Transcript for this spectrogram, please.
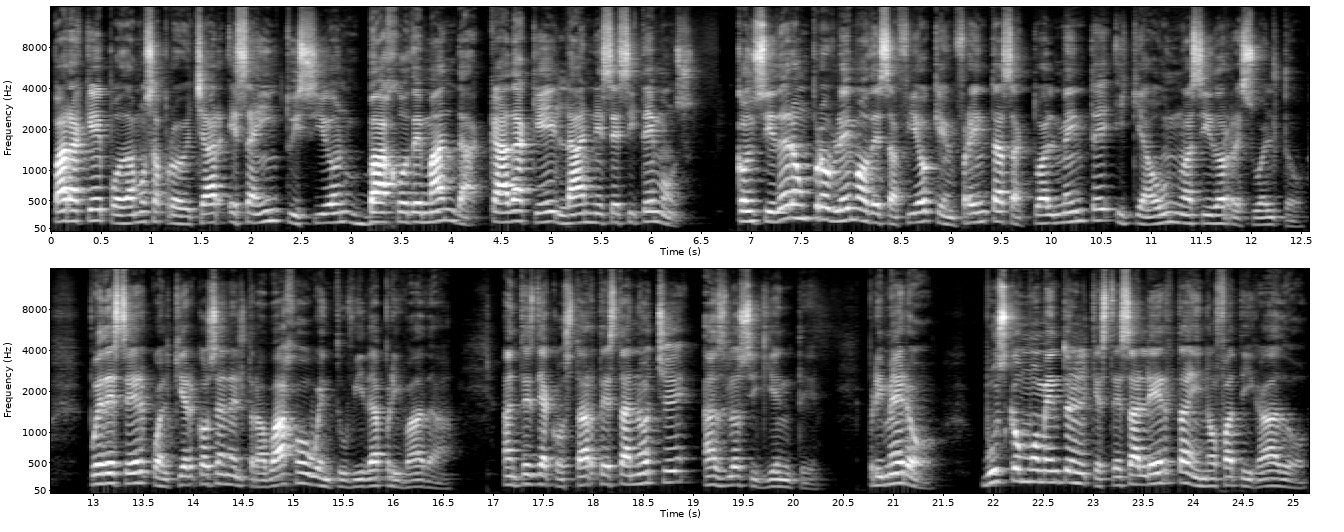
para que podamos aprovechar esa intuición bajo demanda cada que la necesitemos. Considera un problema o desafío que enfrentas actualmente y que aún no ha sido resuelto. Puede ser cualquier cosa en el trabajo o en tu vida privada. Antes de acostarte esta noche, haz lo siguiente. Primero, busca un momento en el que estés alerta y no fatigado.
